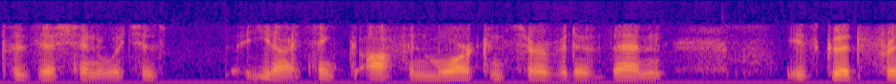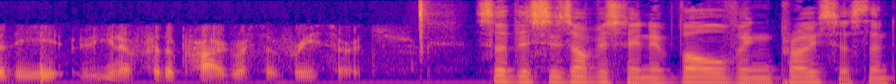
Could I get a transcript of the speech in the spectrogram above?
position, which is, you know, I think often more conservative than is good for the you know for the progress of research. So this is obviously an evolving process. Then,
